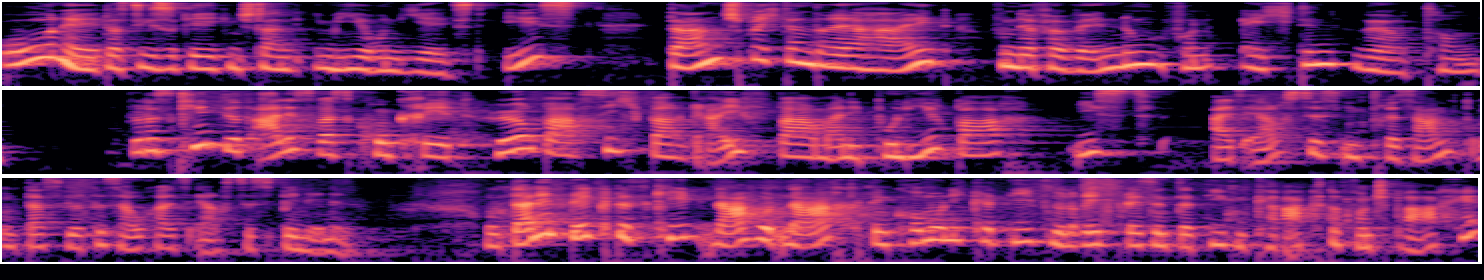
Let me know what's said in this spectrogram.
ohne dass dieser Gegenstand im Hier und Jetzt ist, dann spricht Andrea Heid von der Verwendung von echten Wörtern. Für das Kind wird alles, was konkret hörbar, sichtbar, greifbar, manipulierbar ist, als erstes interessant und das wird es auch als erstes benennen. Und dann entdeckt das Kind nach und nach den kommunikativen und repräsentativen Charakter von Sprache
